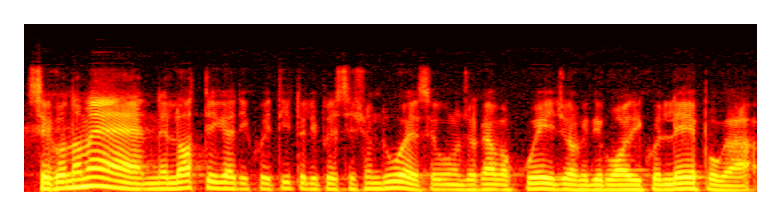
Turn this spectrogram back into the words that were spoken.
Secondo me, nell'ottica di quei titoli PlayStation 2, se uno giocava a quei giochi di ruolo di quell'epoca,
